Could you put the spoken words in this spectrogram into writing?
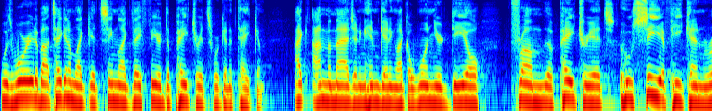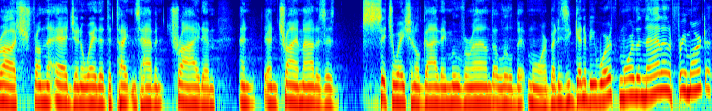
was worried about taking him? Like it seemed like they feared the Patriots were going to take him. I, I'm imagining him getting like a one year deal from the Patriots who see if he can rush from the edge in a way that the Titans haven't tried him and, and try him out as a situational guy. They move around a little bit more. But is he going to be worth more than that on a free market?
